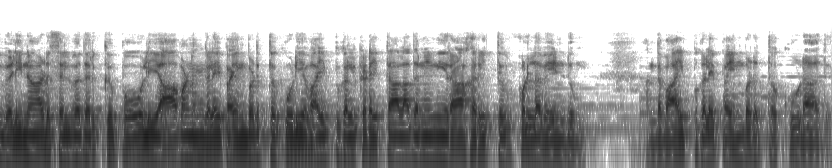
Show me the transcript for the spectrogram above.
வெளிநாடு செல்வதற்கு போலி ஆவணங்களை பயன்படுத்தக்கூடிய வாய்ப்புகள் கிடைத்தால் அதனை நிராகரித்து கொள்ள வேண்டும். அந்த வாய்ப்புகளை பயன்படுத்தக்கூடாது.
